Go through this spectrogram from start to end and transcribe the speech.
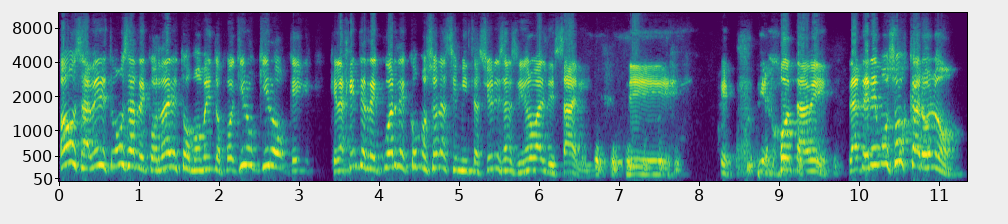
Vamos a ver esto, vamos a recordar estos momentos, porque quiero, quiero que, que la gente recuerde cómo son las imitaciones al señor Valdesari de, de JB. ¿La tenemos, Oscar, o no?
